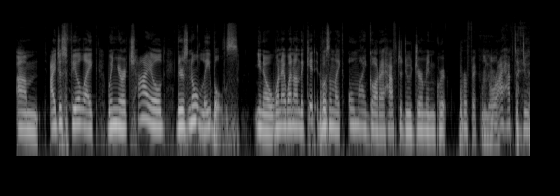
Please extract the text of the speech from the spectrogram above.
um, I just feel like when you're a child, there's no labels. You know, when I went on the kit, it wasn't like, oh my god, I have to do German grip perfectly or I have to do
